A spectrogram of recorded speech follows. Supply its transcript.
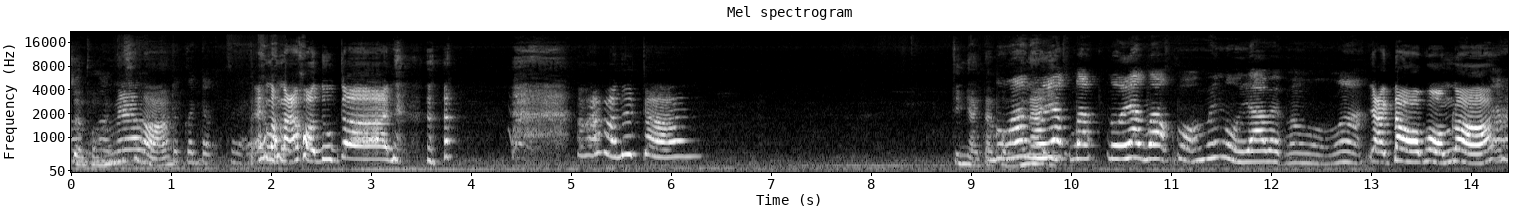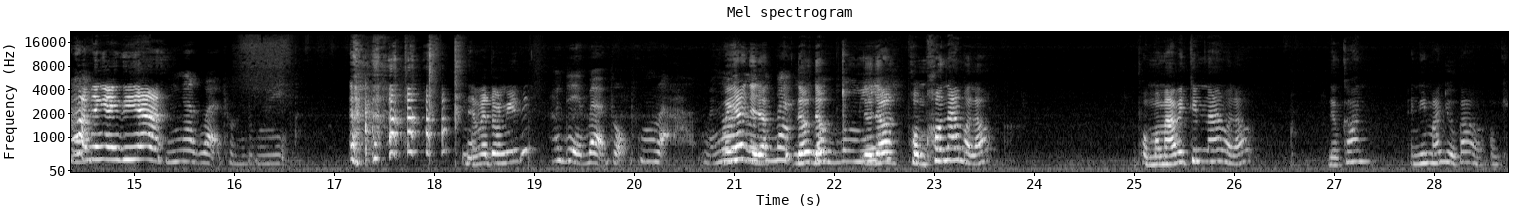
ส่วนผมข้างหน้าเหรอตะกระดกใส่ไอ้ยมามาขอดูก่อนมามาขอดูก่อน จริงอยากตัดบผอกมว่าข้างหหนูน้าออียากกบอกหนูอยากบอกผมให้หนูยาวแบบมาหมูอะ อยากต่อผมเหรออ่าฮะ ทำยังไงดีอะ หนูอยากแบบผมตรงนี้ไหนมาตรงนี้ดิมันเด็แบบผมข้างหลังนไม่ใช่เดี๋ยวเดี๋ยวเดี๋ยวตรงนี้เดี๋ยวเดี๋ยวผมเข้าหน้าหมดแล้ว ผมมาม้าไปจิ้มหน้าหมดแล้ว เดี๋ยวก่อน อันนี้มัดอยู่เปล่าโอเค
